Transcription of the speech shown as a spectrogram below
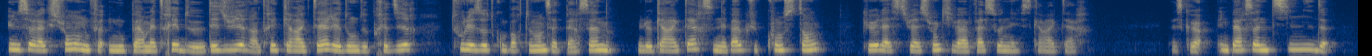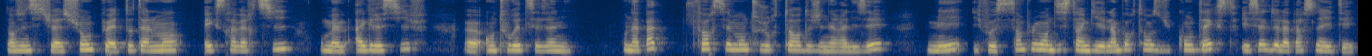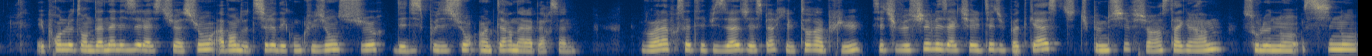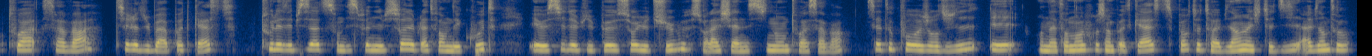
Une seule action nous, permettrait de déduire un trait de caractère et donc de prédire tous les autres comportements de cette personne. Mais le caractère, ce n'est pas plus constant que la situation qui va façonner ce caractère. Parce qu'une personne timide dans une situation peut être totalement extravertie ou même agressif euh, entouré de ses amis. On n'a pas forcément toujours tort de généraliser, mais il faut simplement distinguer l'importance du contexte et celle de la personnalité, et prendre le temps d'analyser la situation avant de tirer des conclusions sur des dispositions internes à la personne. Voilà pour cet épisode, j'espère qu'il t'aura plu. Si tu veux suivre les actualités du podcast, tu peux me suivre sur Instagram sous le nom Sinon toi ça va, tiré du bas podcast. Tous les épisodes sont disponibles sur les plateformes d'écoute et aussi depuis peu sur YouTube, sur la chaîne Sinon toi ça va. C'est tout pour aujourd'hui et en attendant le prochain podcast, porte-toi bien et je te dis à bientôt.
